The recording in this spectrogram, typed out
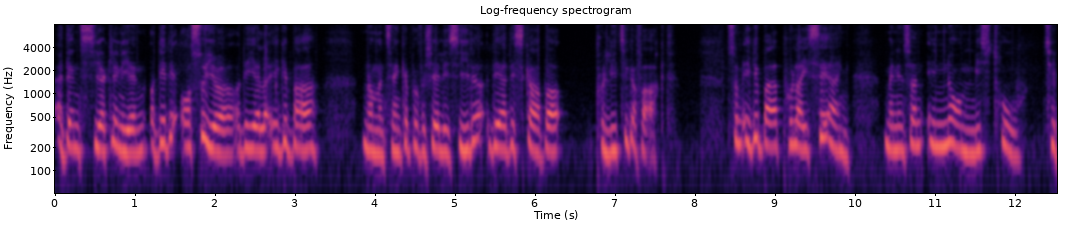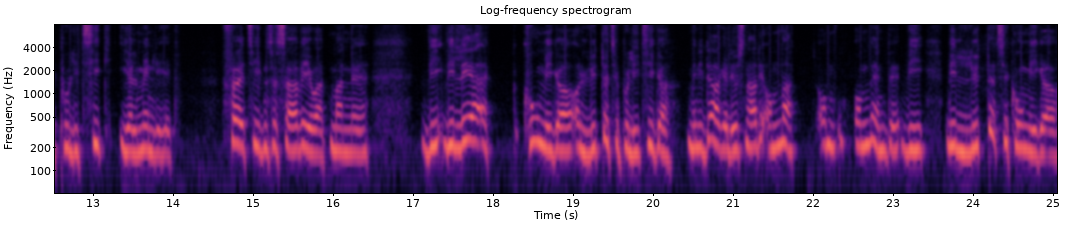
av den sirkelen igjen. Og det det også gjør, og det gjelder ikke bare når man tenker på forskjellige sider, det er at det skaper politikerforakt. Som ikke bare er polarisering, men en sånn enorm mistro til politikk i alminnelighet. Før i tiden så sa vi jo at man øh, vi, vi ler av komikere og lytter til politikere, men i dag er det jo snart det omvendt. Om, omvendte. Vi, vi lytter til komikere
